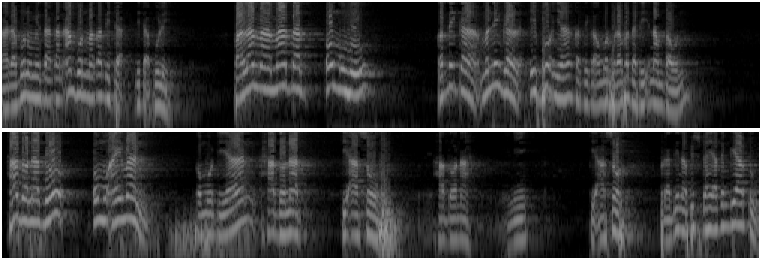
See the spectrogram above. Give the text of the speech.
Adapun memintakan ampun maka tidak tidak boleh. Falamma matat ummuhu Ketika meninggal ibunya ketika umur berapa tadi? 6 tahun. Hadonatu Ummu Aiman. Kemudian hadonat diasuh. Hadonah. Ini diasuh. Berarti Nabi sudah yatim piatu.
